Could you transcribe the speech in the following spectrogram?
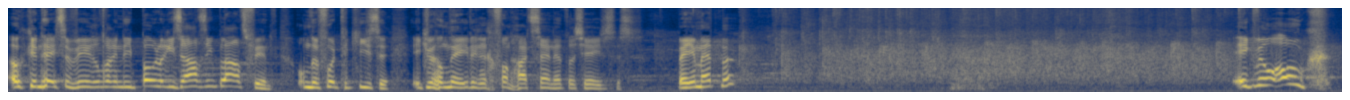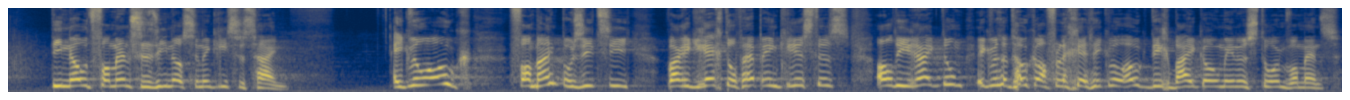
Ook in deze wereld waarin die polarisatie plaatsvindt. Om ervoor te kiezen, ik wil nederig van hart zijn net als Jezus. Ben je met me? Ik wil ook die nood van mensen zien als ze in een crisis zijn. Ik wil ook van mijn positie waar ik recht op heb in Christus, al die rijkdom, ik wil het ook afleggen en ik wil ook dichtbij komen in een storm van mensen.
